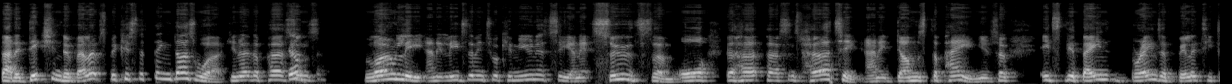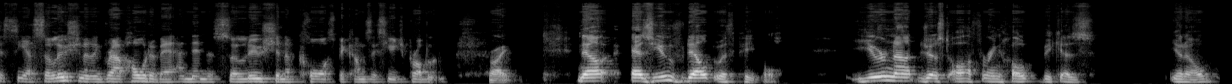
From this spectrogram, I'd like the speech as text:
that addiction develops because the thing does work. You know, the person's lonely and it leads them into a community and it soothes them or the hurt person's hurting and it dumbs the pain. You know, so it's the brain, brain's ability to see a solution and then grab hold of it. And then the solution, of course, becomes this huge problem. Right. Now, as you've dealt with people, you're not just offering hope because, you know,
